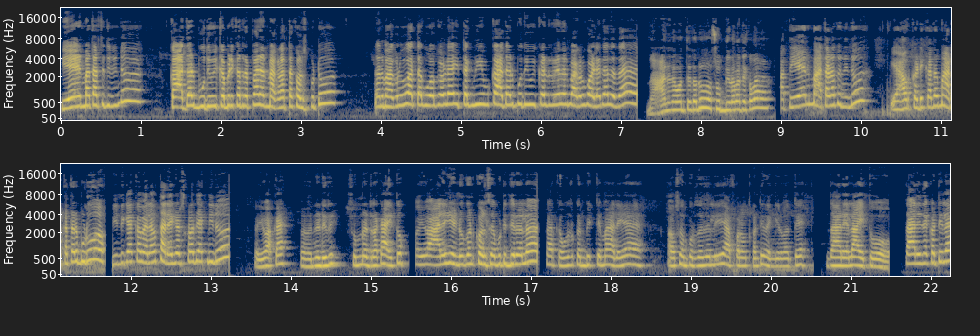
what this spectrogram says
ಏನ್ ಮಾತಾಡ್ತಿದ್ದೀನಿ ನೀನು? ಕಾದಾರ್ ಬೂದಿ ಉಯ್ಕೊಬಿಡ್ಕಂದ್ರಪ್ಪ ನನ್ನ ಮಗಳ ಹತ್ತ ಕಳಿಸ್ಬಿಟ್ಟು. ನನ್ನ ಮಗಳು ಅತ್ತಾಗ ಹೋಗೋಳೆ ಇತ್ತಾಗ ನೀವು ಕಾದಾರ್ ಬೂದಿ ಉಯ್ಕೊಂಡ್ರೆ ನನ್ನ ಮಗಳು ಒಳ್ಳೇದದ ನಾನೇನ ಅಂತಿದ್ದಾನು ಸುಮ್ಮನೆ ಮಾತೇಕವ ಏನು ಮಾತಾಡೋದು ನೀನು? ಯಾವ ಕಡೆ ಕಡೆ ಮಾಡ್ಕತ್ತಾರ ಬಿಡು. ನಿನಗೆ ತಲೆ ತಲೆಗೆಡ್ಸ್ಕೊಳ್ಳೋದು ಯಾಕೆ ನೀನು? ಅಯ್ಯೋ ಅಕ್ಕ ನಡೀರಿ ಸುಮ್ಮನೆ ನಡ್ರಕ ಆಯ್ತು. ಅಯ್ಯೋ ಆಲೆ ಹೆಣ್ಣುಗಳು ಕಳ್ಸೇ ಬಿಟ್ಟಿದ್ದೀರಲ್ಲ? ಕರ್ಕ ಉಳ್ಕೊಂಡ್ ಬಿಟ್ಟೆ ಮಾಲೆಯ ಅವ್ ಸಂಪ್ರದಾಯದಲ್ಲಿ ಅಪ್ಪರ ಹೊತ್ಕೊಂಡು ಹೆಂಗಿರುವಂತೆ. ದಾರಿ ಎಲ್ಲ ಆಯ್ತು. ತಾಲಿನ ಕಟ್ಟಿಲ್ಲ?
